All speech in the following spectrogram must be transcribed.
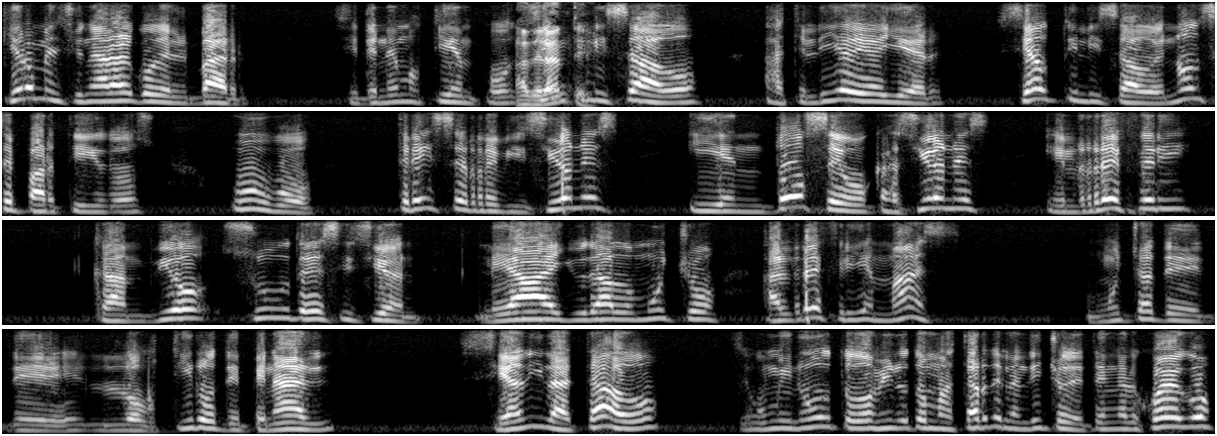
quiero mencionar algo del VAR, si tenemos tiempo. Adelante. Se ha utilizado, hasta el día de ayer, se ha utilizado en 11 partidos, hubo 13 revisiones y en 12 ocasiones el referee cambió su decisión le ha ayudado mucho al referee. Es más, muchos de, los tiros de penal se han dilatado. Un minuto, dos minutos más tarde le han dicho detenga el juego,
